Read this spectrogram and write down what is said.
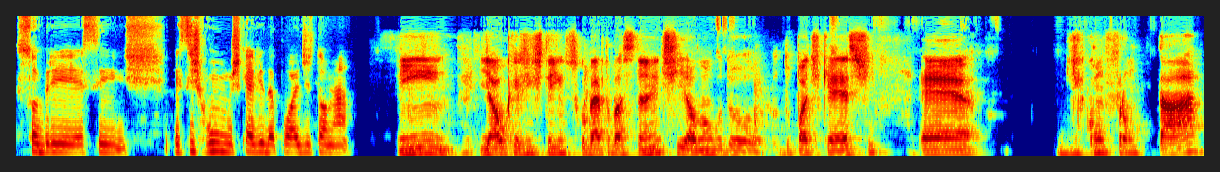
sobre esses esses rumos que a vida pode tomar. Sim e algo que a gente tem descoberto bastante ao longo do, do podcast é de confrontar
